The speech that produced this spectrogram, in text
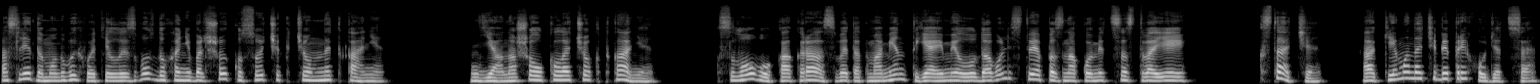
а следом он выхватил из воздуха небольшой кусочек темной ткани. «Я нашел клочок ткани. К слову, как раз в этот момент я имел удовольствие познакомиться с твоей... Кстати, а кем она тебе приходится?»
